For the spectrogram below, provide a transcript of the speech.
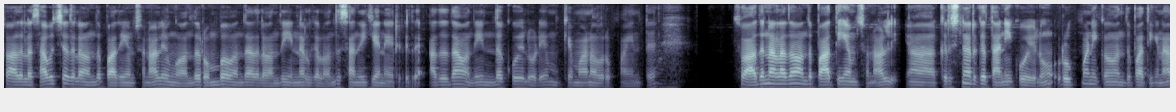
ஸோ அதில் சபிச்சதில் வந்து பார்த்தீங்கன்னு சொன்னால் இவங்க வந்து ரொம்ப வந்து அதில் வந்து இன்னல்கள் வந்து சந்திக்க நேரிடுது. அதுதான் வந்து இந்த கோயிலுடைய முக்கியமான ஒரு பாயிண்ட்டு ஸோ அதனால தான் வந்து பார்த்தீங்க சொன்னால் கிருஷ்ணருக்கு தனி கோயிலும் ருக்மணிக்கும் வந்து பார்த்தீங்கன்னா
